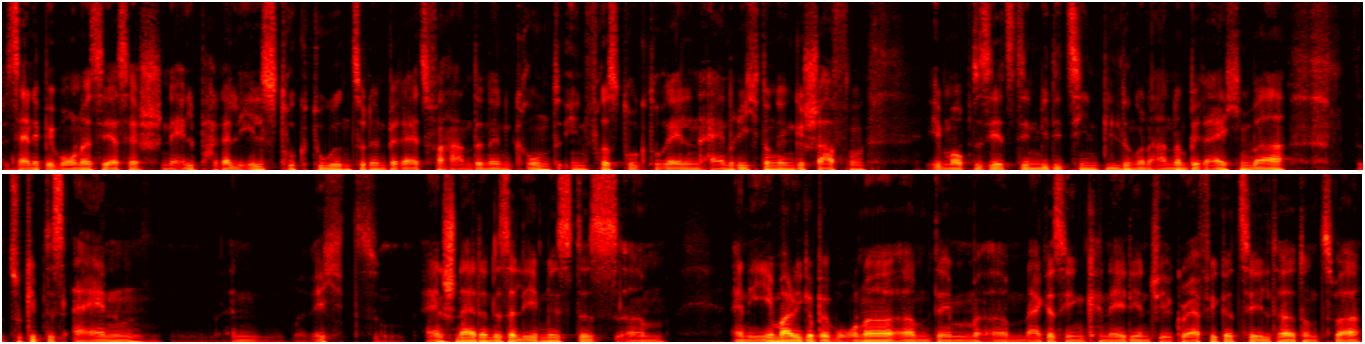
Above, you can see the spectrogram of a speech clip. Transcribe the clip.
für seine Bewohner sehr, sehr schnell Parallelstrukturen zu den bereits vorhandenen grundinfrastrukturellen Einrichtungen geschaffen, eben ob das jetzt in Medizin, Bildung und anderen Bereichen war. Dazu gibt es ein, ein recht einschneidendes Erlebnis, das ähm, ein ehemaliger Bewohner ähm, dem ähm, Magazine Canadian Geographic erzählt hat, und zwar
